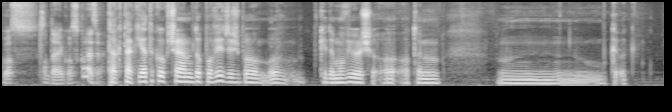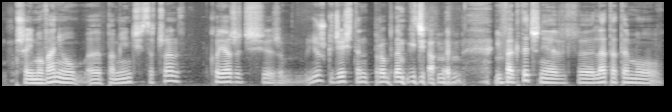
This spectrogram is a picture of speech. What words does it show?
głos, oddaję głos koledze. Tak, tak. Ja tylko chciałem dopowiedzieć, bo, kiedy mówiłeś o, o tym mm, przejmowaniu e, pamięci, zacząłem kojarzyć, że już gdzieś ten problem widziałem. I faktycznie w, lata temu,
